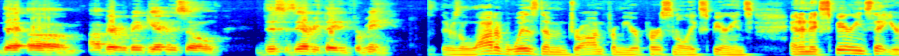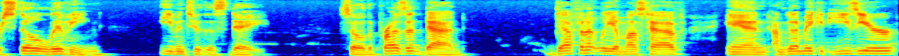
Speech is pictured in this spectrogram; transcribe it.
that um, I've ever been given. So this is everything for me. There's a lot of wisdom drawn from your personal experience and an experience that you're still living even to this day. So the present dad, definitely a must have. And I'm going to make it easier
